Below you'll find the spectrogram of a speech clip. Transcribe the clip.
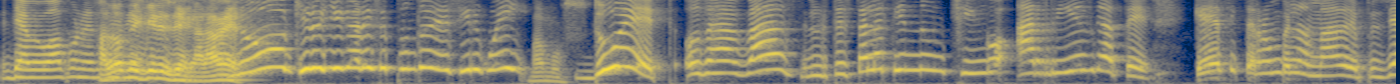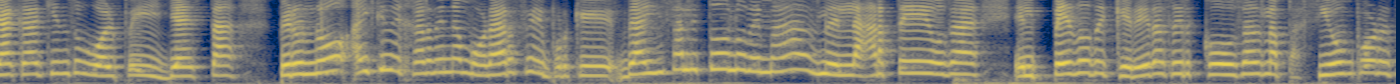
Ya me voy a poner. ¿A dónde quieres llegar? A ver. No, quiero llegar a ese punto de decir, güey, Vamos. do it. O sea, vas, te está latiendo un chingo, arriesgate. ¿Qué si te rompen la madre? Pues ya cada quien su golpe y ya está. Pero no, hay que dejar de enamorarse porque de ahí sale todo lo demás, el arte, o sea, el pedo de querer hacer cosas, la pasión por,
